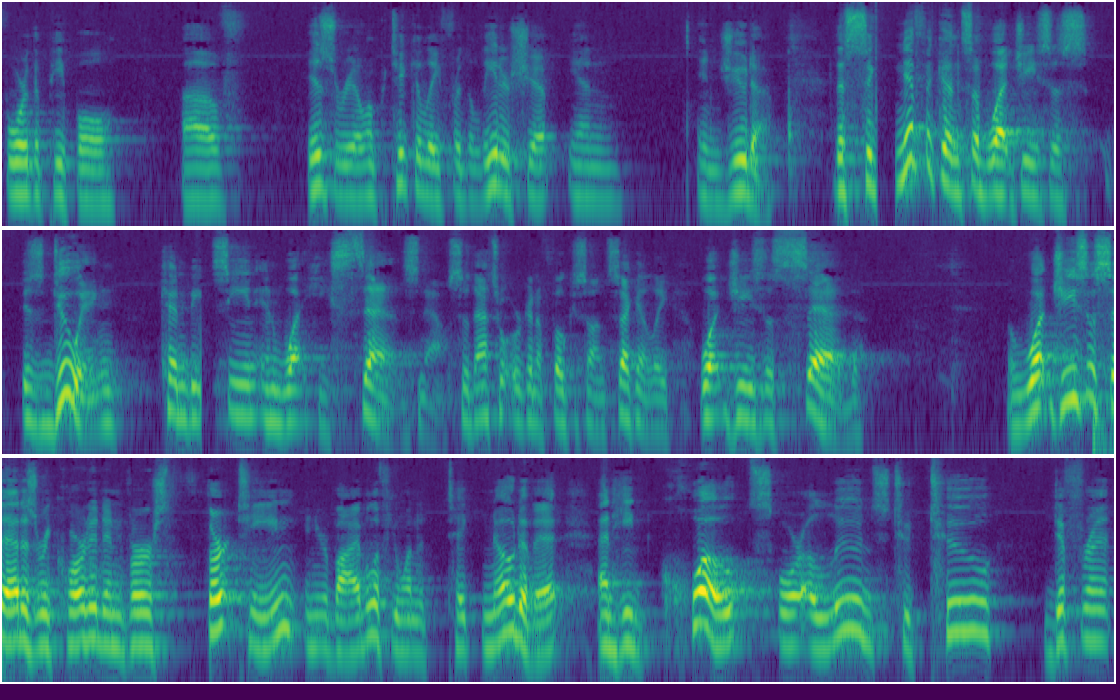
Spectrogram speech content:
for the people of Israel, and particularly for the leadership in, in Judah. The significance of what Jesus is doing can be seen in what he says now. So that's what we're going to focus on. Secondly, what Jesus said. What Jesus said is recorded in verse 13 in your Bible, if you want to take note of it. And he quotes or alludes to two different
